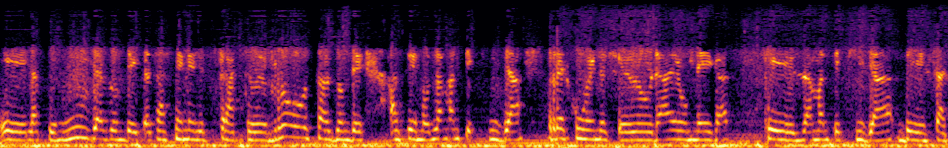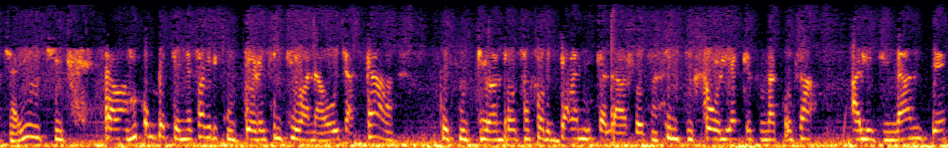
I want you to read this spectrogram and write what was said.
eh, las semillas, donde ellas hacen el extracto de rosas, donde hacemos la mantequilla rejuvenecedora de omegas, que es la mantequilla de Sacha Inchi. Trabajo con pequeños agricultores en Tibana, Boyacá, que cultivan rosas orgánicas, las rosas centifolia, que es una cosa alucinante.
